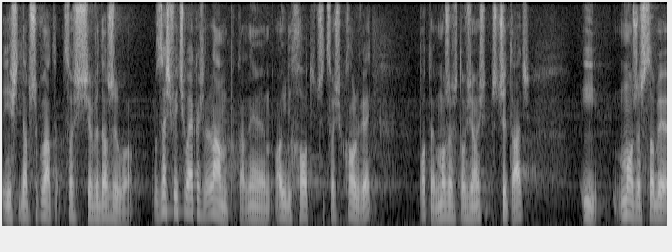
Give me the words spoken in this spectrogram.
jeśli na przykład coś się wydarzyło, zaświeciła jakaś lampka, nie wiem, oil hot czy cośkolwiek, potem możesz to wziąć, szczytać i możesz sobie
